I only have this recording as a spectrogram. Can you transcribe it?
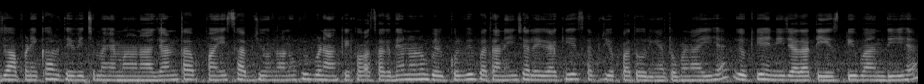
ਜਾਂ ਆਪਣੇ ਘਰ ਦੇ ਵਿੱਚ ਮਹਿਮਾਨ ਆ ਜਾਣ ਤਾਂ ਆਪਾਂ ਇਹ ਸਬਜ਼ੀ ਉਹਨਾਂ ਨੂੰ ਵੀ ਬਣਾ ਕੇ ਖਵਾ ਸਕਦੇ ਹਾਂ। ਉਹਨਾਂ ਨੂੰ ਬਿਲਕੁਲ ਵੀ ਪਤਾ ਨਹੀਂ ਚੱਲੇਗਾ ਕਿ ਇਹ ਸਬਜ਼ੀ ਆਪਾਂ ਤੋਰੀਆਂ ਤੋਂ ਬਣਾਈ ਹੈ ਕਿਉਂਕਿ ਇੰਨੀ ਜ਼ਿਆਦਾ ਟੇਸਟੀ ਬਣਦੀ ਹੈ।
